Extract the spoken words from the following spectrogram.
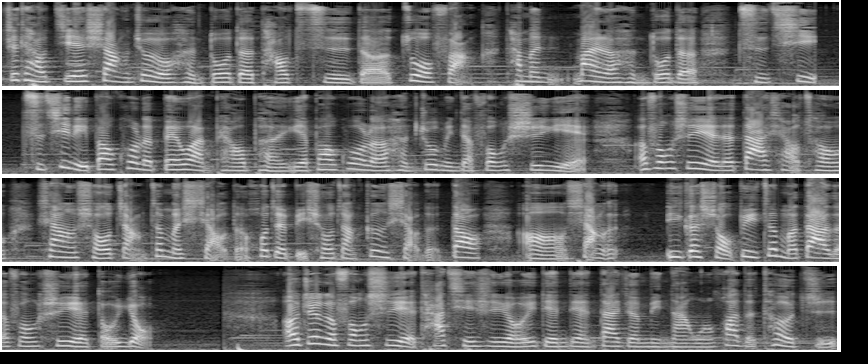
这条街上就有很多的陶瓷的作坊，他们卖了很多的瓷器，瓷器里包括了杯碗瓢盆，也包括了很著名的风狮爷。而风狮爷的大小从像手掌这么小的，或者比手掌更小的，到呃像一个手臂这么大的风狮爷都有。而这个风狮爷，它其实有一点点带着闽南文化的特质。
